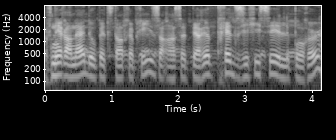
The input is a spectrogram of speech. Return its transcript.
venir en aide aux petites entreprises en cette période très difficile pour eux.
